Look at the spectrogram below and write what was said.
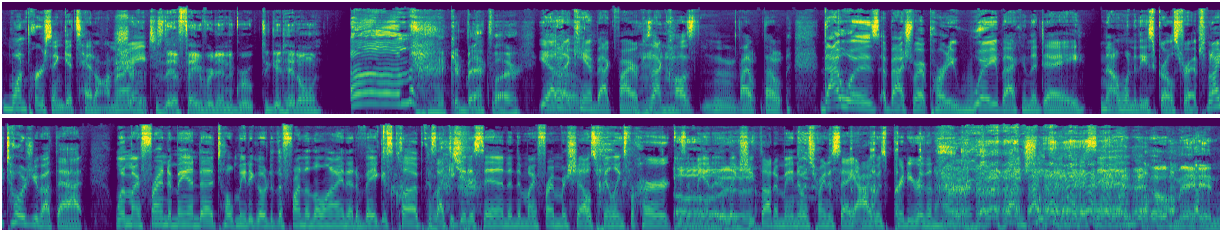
one person gets hit on, right? Is there a favorite in the group to get hit on? Um, It can backfire. yeah, that can backfire because that caused mm, that, that that was a bachelorette party way back in the day, not one of these girl strips. But I told you about that when my friend Amanda told me to go to the front of the line at a Vegas club because I could get us in, and then my friend Michelle's feelings were hurt because Amanda, like she thought Amanda was trying to say I was prettier than her, and she couldn't get us in. Oh man.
